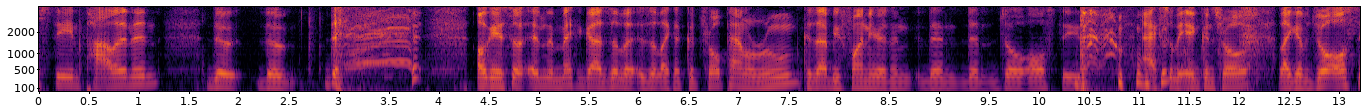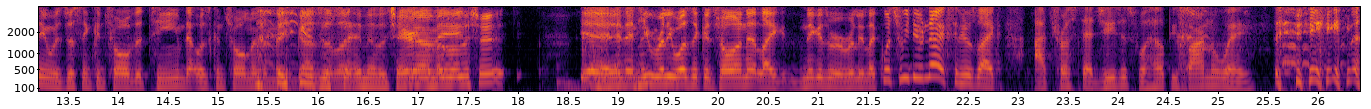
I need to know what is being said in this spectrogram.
bro. Piloting the the. the Okay, so in the Mecha Godzilla, is it like a control panel room? Because that'd be funnier than than than Joel Osteen actually in control. Like if Joel Osteen was just in control of the team that was controlling the Mecha He was just sitting in a chair You know in the I middle of the shit. Yeah, and then he really wasn't controlling it. Like niggas were really like, "What should we do next?" And he was like, "I trust that Jesus will help you find the way." you, know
